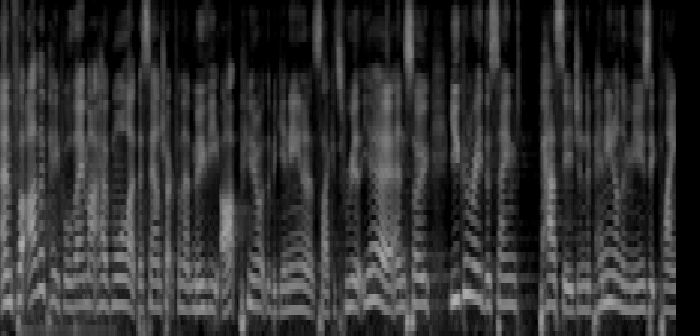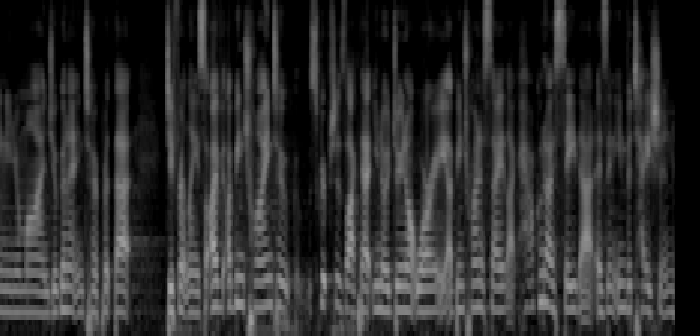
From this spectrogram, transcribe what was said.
and for other people, they might have more like the soundtrack from that movie Up, you know, at the beginning, and it's like, it's really, yeah. And so you can read the same passage, and depending on the music playing in your mind, you're going to interpret that differently. So I've, I've been trying to, scriptures like that, you know, do not worry. I've been trying to say, like, how could I see that as an invitation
